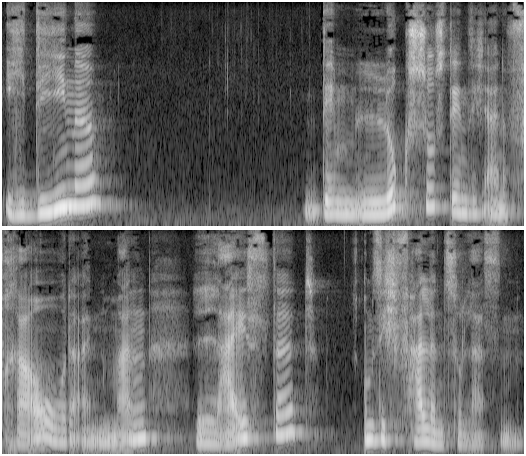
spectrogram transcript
Ich diene dem Luxus, den sich eine Frau oder ein Mann leistet, um sich fallen zu lassen.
